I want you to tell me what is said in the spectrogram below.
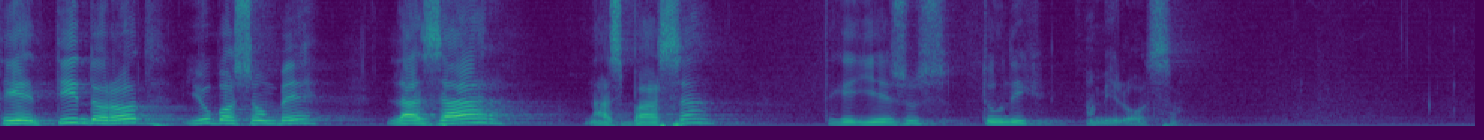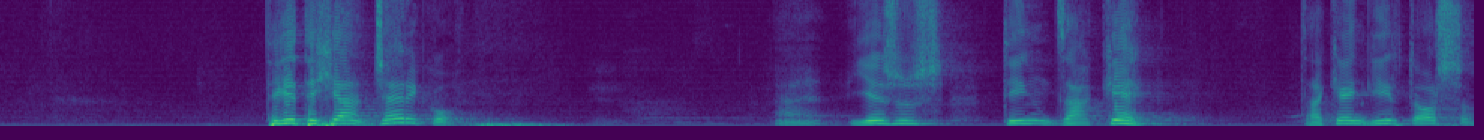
Тэгээд тийм дород юу болсон бэ? Лазар нас барсан. Тэгээд Есүс тунийг амилуулсан. Тэгээд тэгэхээр Жерико Есүс тин заке Закен гэрт орсон.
